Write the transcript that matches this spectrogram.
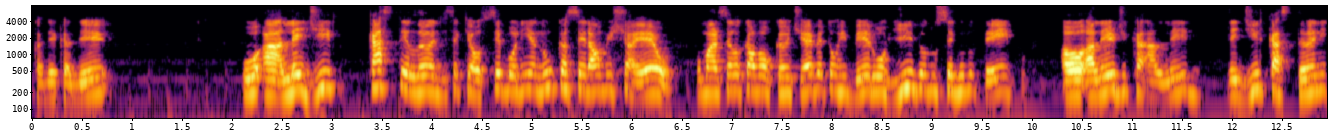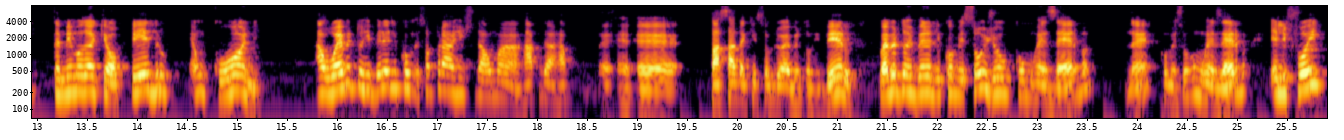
cadê, cadê? O a Ledir Castellani disse aqui, ó, o Cebolinha nunca será o Michael. O Marcelo Cavalcante, Everton Ribeiro, horrível no segundo tempo. A Ledir, a Ledir Ledir Castani também mandou aqui, ó. Pedro é um cone. Ah, o Everton Ribeiro, ele come... só para a gente dar uma rápida é, é, é, passada aqui sobre o Everton Ribeiro. O Everton Ribeiro ele começou o jogo como reserva, né? Começou como reserva. Ele foi,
